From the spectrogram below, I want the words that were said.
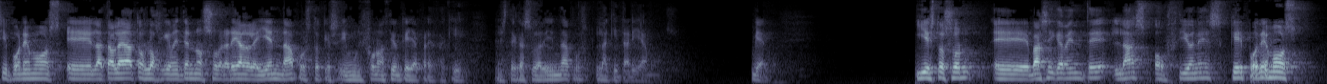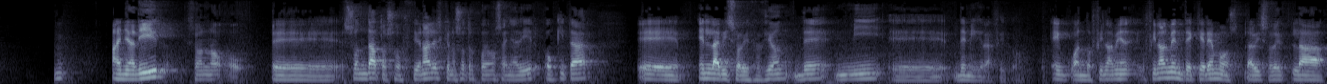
si ponemos eh, la tabla de datos, lógicamente nos sobraría la leyenda, puesto que es información que ya aparece aquí. En este caso la leyenda, pues la quitaríamos. Bien. Y estos son eh, básicamente las opciones que podemos añadir, eh, son, datos opcionales que nosotros podemos añadir o quitar en la visualización de mi, gráfico. En cuando finalmente, queremos la,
